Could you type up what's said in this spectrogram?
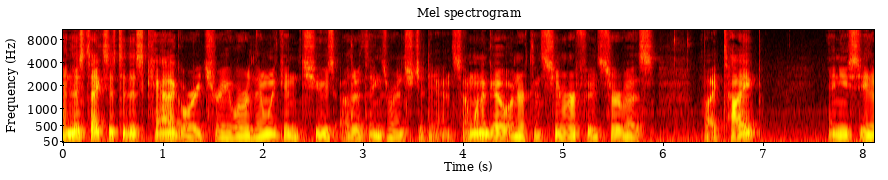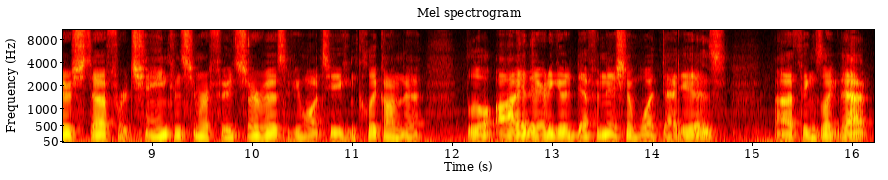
And this takes us to this category tree where then we can choose other things we're interested in. So I'm going to go under consumer food service by type. And you see there's stuff for chain consumer food service. If you want to, you can click on the little I there to go to definition of what that is, uh, things like that.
